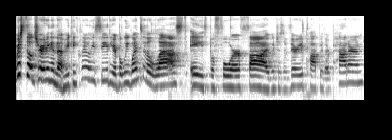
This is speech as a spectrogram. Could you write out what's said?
We're still trading in them. You can clearly see it here, but we went to the last eighth before five, which is a very popular pattern.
